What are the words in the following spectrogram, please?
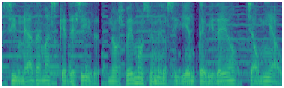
sin nada más que decir, nos vemos en el siguiente video, chao miau.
